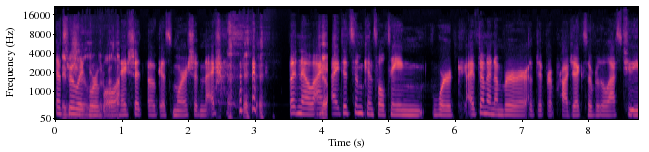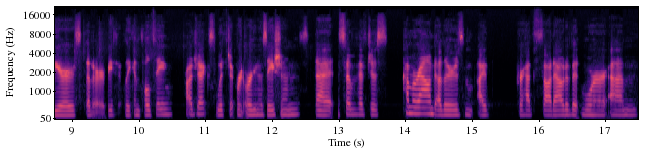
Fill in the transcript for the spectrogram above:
it's really horrible. I should focus more, shouldn't I? But no, I, no. I did some consulting work. I've done a number of different projects over the last two years that are basically consulting projects with different organizations that some have just come around, others I've perhaps sought out a bit more. Um,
